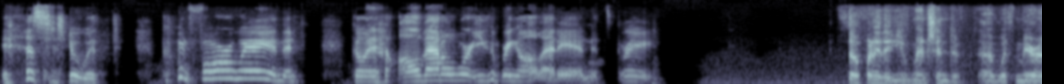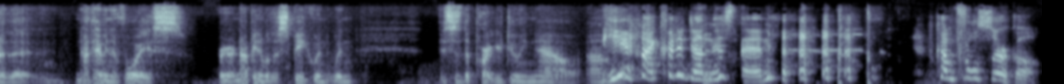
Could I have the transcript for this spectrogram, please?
it has to do with going far away and then going all that'll work you can bring all that in it's great It's so funny that you mentioned uh, with Mira that not having a voice or not being able to speak when when this is the part you're doing now. Um, yeah i could have done this then come full circle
